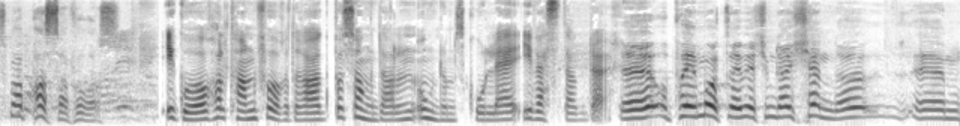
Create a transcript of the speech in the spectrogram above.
som har passa for oss. I går holdt han foredrag på Sogndalen ungdomsskole i Vest-Agder. Eh, og på en måte, Jeg vet ikke om dere kjenner eh,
